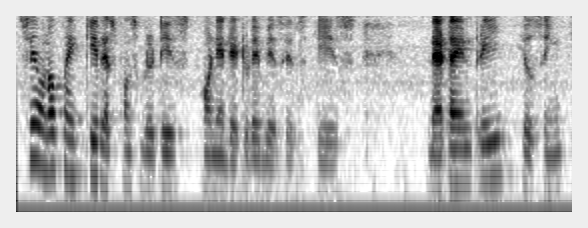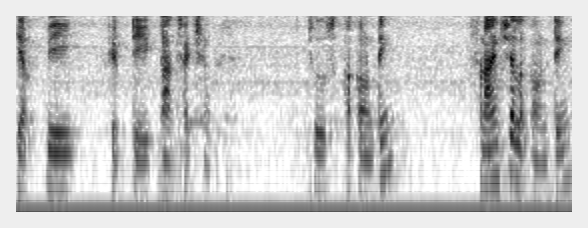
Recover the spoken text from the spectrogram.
Say one of my key responsibilities on a day-to-day -day basis is data entry using FB50 transaction. Choose accounting, financial accounting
